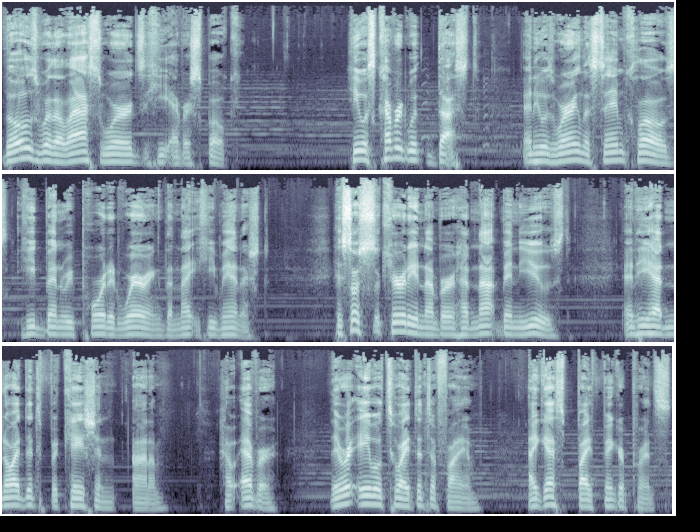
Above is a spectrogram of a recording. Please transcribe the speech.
Those were the last words he ever spoke. He was covered with dust, and he was wearing the same clothes he'd been reported wearing the night he vanished. His social security number had not been used, and he had no identification on him. However, they were able to identify him, I guess by fingerprints.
